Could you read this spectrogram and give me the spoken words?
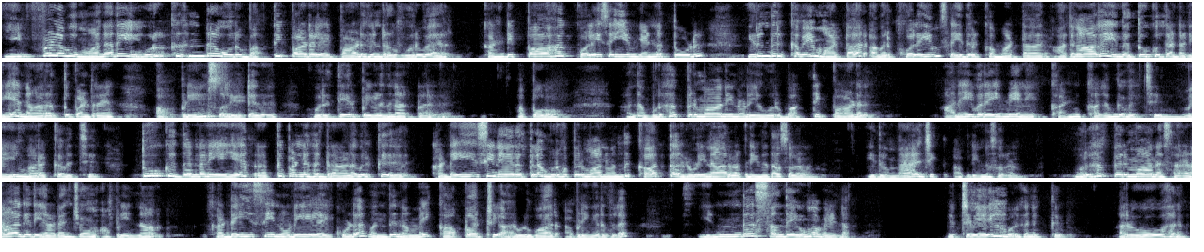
இவ்வளவு மனதை உருக்குகின்ற ஒரு பக்தி பாடலை பாடுகின்ற ஒருவர் கண்டிப்பாக கொலை செய்யும் எண்ணத்தோடு இருந்திருக்கவே மாட்டார் அவர் கொலையும் செய்திருக்க மாட்டார். அதனால இந்த தூக்கு தண்டனையை நான் ரத்து பண்றேன் அப்படின்னு சொல்லிட்டு ஒரு தீர்ப்பு எழுதினார் பாருங்க. அப்போ அந்த முருகப்பெருமானினுடைய ஒரு பக்தி பாடல் அனைவரையுமே கண் கலங்க வச்சு மெய் மறக்க வச்சு தூக்கு தண்டனையே ரத்து பண்ணுகின்ற அளவிற்கு கடைசி நேரத்துல முருகப்பெருமான் வந்து காத்து அருளினார் அப்படின்னு தான் சொல்லணும். இது மேஜிக் அப்படின்னு சொல்லணும். முருகப்பெருமான சரணாகதி அடைஞ்சோம் அப்படின்னா கடைசி நொடியிலே கூட வந்து நம்மை காப்பாற்றி அருளுவார் அப்படிங்கிறதுல எந்த சந்தேகமும் வேண்டாம். வெற்றிவேல் முருகனுக்கு அரோகரம்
